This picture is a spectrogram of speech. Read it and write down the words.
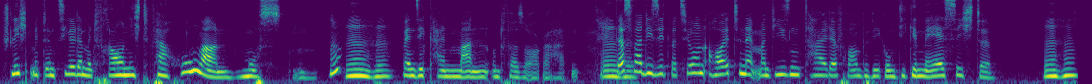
schlicht mit dem Ziel, damit Frauen nicht verhungern mussten, ne? mhm. wenn sie keinen Mann und Versorger hatten. Mhm. Das war die Situation. Heute nennt man diesen Teil der Frauenbewegung die gemäßigte. Mhm.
